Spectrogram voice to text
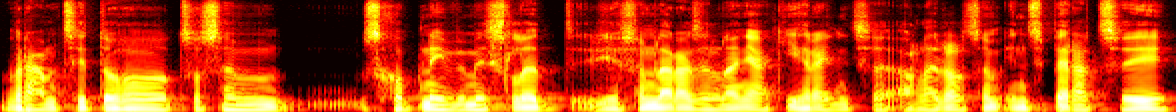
v rámci toho, co jsem schopný vymyslet, že jsem narazil na nějaké hranice a hledal jsem inspiraci,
